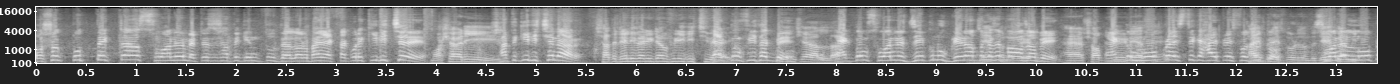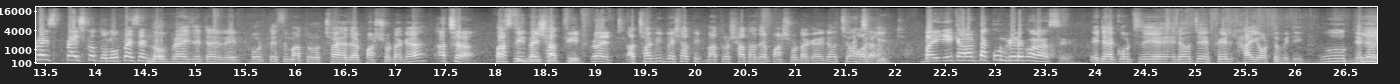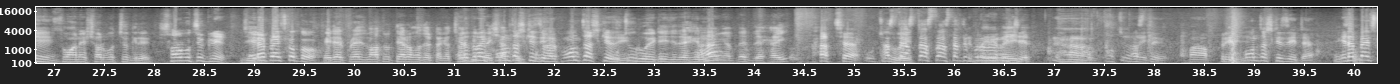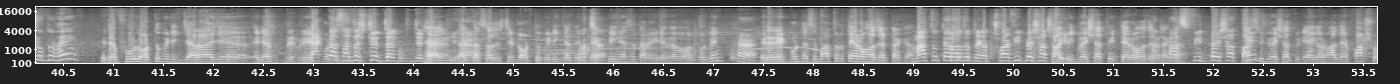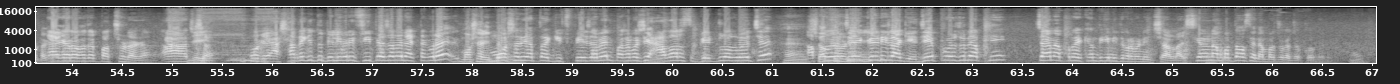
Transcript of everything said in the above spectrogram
দর্শক প্রত্যেকটা সোয়ানের ম্যাট্রেসের সাথে কিন্তু দেলোয়ার ভাই একটা করে কি দিচ্ছে? মশারি। সাথে কি দিচ্ছেন আর? সাথে ডেলিভারিটাও ফ্রি দিচ্ছি ভাই। একদম ফ্রি থাকবে? ইনশাআল্লাহ। একদম সোয়ানের যে কোনো গ্রেড আপনার কাছে পাওয়া যাবে। হ্যাঁ, সব গ্রেড একদম লো প্রাইস থেকে হাই প্রাইস পর্যন্ত। হাই প্রাইস পর্যন্ত, সোয়ানের লো প্রাইস প্রাইস কত? লো প্রাইস একদম? লো প্রাইস এটা রেট পড়তেছে মাত্র ছয় হাজার পাঁচশো টাকা। আচ্ছা। পাঁচ ফিট বাই সাত ফিট রাইট আর ছয় ফিট বাই সাত ফিট মাত্র সাত হাজার পাঁচশো টাকা। এটা হচ্ছে আচ্ছা। অর্কিড ভাই এই কালারটা কোন গ্রেডে করা আছে? এটা করছে এটা হচ্ছে ফেল্ট হাই অর্থোপেডিক যেটা সোয়ানের সর্বোচ্চ গ্রেড সর্বোচ্চ গ্রেড এটার প্রাইস কত? এটার প্রাইস মাত্র তেরো হাজার টাকা ছয় ফিট বাই সাত 50 কেজি হয় 50 কেজি। প্রচুর ওয়েট এই যে দেখেন? আমি আপনাদের দেখাই। আচ্ছা। আস্তে আস্তে আস্তে আস্তে আস্তে পুরো ভাই, ভাই, নিচে হ্যাঁ আস্তে বাপ রে 50 কেজি এটা। এটা প্রাইস কত ভাই? এটা ফুল অর্থোপেডিক যারা যে এটা ডাক্তার সাজেস্টেড যেটা হ্যাঁ ডাক্তার হ্যাঁ। সাজেস্টেড অর্থোপেডিক যাদের আচ্ছা। ব্যাক পেইন আছে তারা এটা ব্যবহার করবেন। হ্যাঁ। এটা রেট পড়তেছে মাত্র তেরো হাজার টাকা। মাত্র 13000 টাকা ছয় ফিট বাই সাত ছয় ফিট বাই সাত ফিট তেরো হাজার টাকা। পাঁচ ফিট বাই সাত পাঁচ ফিট বাই সাত ফিট এগারো হাজার পাঁচশো টাকা। 11500 টাকা। জি। আচ্ছা ওকে আর সাথে কিন্তু ডেলিভারি ফ্রি পেয়ে যাবেন একটা করে মশারি মশারি আপনার গিফট পেয়ে যাবেন পাশাপাশি আদার্স গ্রেডগুলো রয়েছে। আপনার সব যে গ্রেডই লাগে যে প্রয়োজনে আপনি চান আপনারা এখান থেকে নিতে পারবেন ইনশাআল্লাহ। স্ক্রিনে নাম্বার দাও সেই নাম্বার যোগাযোগ করবেন।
